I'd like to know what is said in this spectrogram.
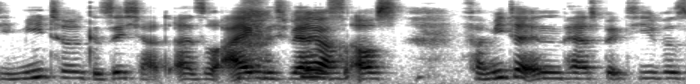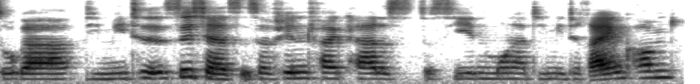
die Miete gesichert. Also eigentlich wäre ja. das aus Vermieterinnenperspektive sogar, die Miete ist sicher. Es ist auf jeden Fall klar, dass, dass jeden Monat die Miete reinkommt.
